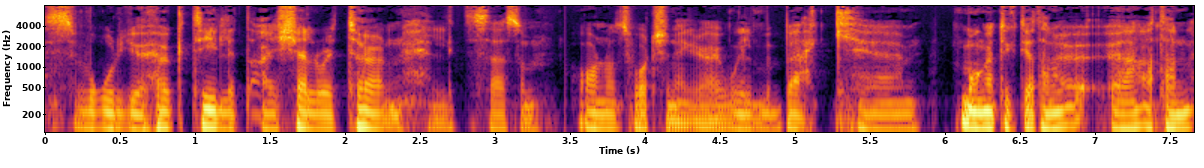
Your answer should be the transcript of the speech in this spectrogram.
svor ju högtidligt I shall return, lite så här som Arnold Schwarzenegger, I will be back. Många tyckte att han, att han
